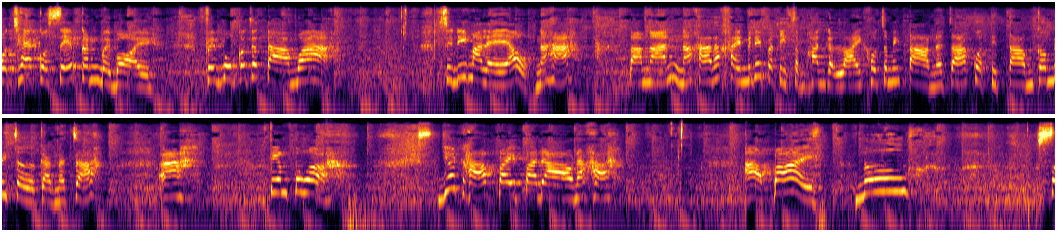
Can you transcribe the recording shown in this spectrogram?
กดแชร์กดเซฟกันบ่อยๆ Facebook ก็จะตามว่าซินดี้มาแล้วนะคะตามนั้นนะคะ ถ้าใครไม่ได้ปฏิสัมพันธ์กับไลฟ์เขาจะไม่ตามนะจ๊ะ กดติดตามก็ไม่เจอกันนะจ๊ะ อะ เตรียมตัว ยืดขาไปปลาดาวนะคะอะไปหนึ่งส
